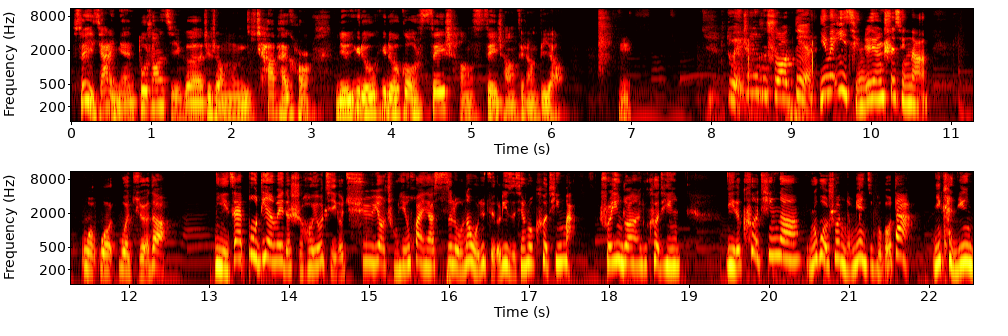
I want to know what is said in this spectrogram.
所以家里面多装几个这种插排口，你预留预留够非常非常非常必要。嗯，对，这就是说到电，因为疫情这件事情呢，我我我觉得你在布电位的时候有几个区域要重新换一下思路。那我就举个例子，先说客厅吧，说硬装的一个客厅，你的客厅呢，如果说你的面积不够大，你肯定，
